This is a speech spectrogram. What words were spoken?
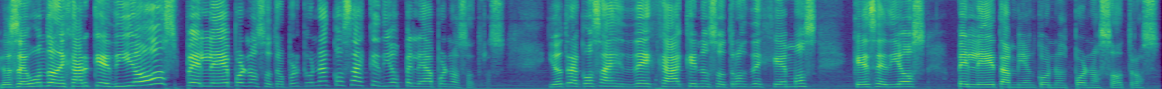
Lo segundo, dejar que Dios pelee por nosotros, porque una cosa es que Dios pelea por nosotros y otra cosa es dejar que nosotros dejemos que ese Dios pelee también con, por nosotros.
